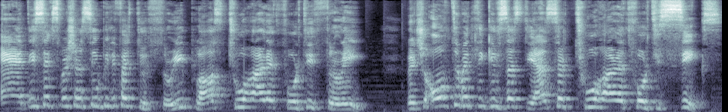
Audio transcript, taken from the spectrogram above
And this expression simplifies to 3 plus 243, which ultimately gives us the answer 246.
